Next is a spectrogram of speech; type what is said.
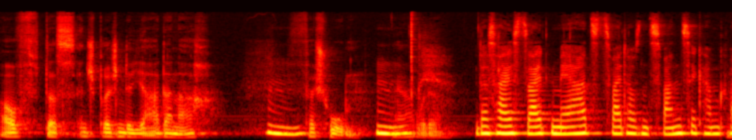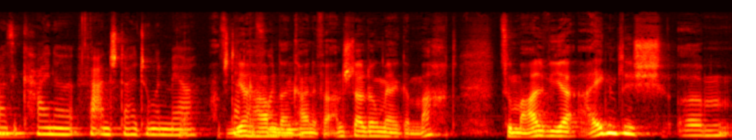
auf das entsprechende Jahr danach mhm. verschoben. Mhm. Ja, oder das heißt, seit März 2020 haben quasi mhm. keine Veranstaltungen mehr ja, also Wir haben dann keine Veranstaltungen mehr gemacht, zumal wir eigentlich ähm,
